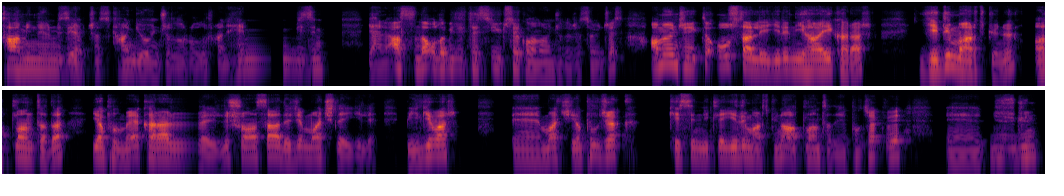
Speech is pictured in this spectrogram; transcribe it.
tahminlerimizi yapacağız. Hangi oyuncular olur? Hani hem bizim yani aslında olabilitesi yüksek olan oyuncuları söyleyeceğiz. Ama öncelikle All-Star'la ilgili nihai karar 7 Mart günü Atlanta'da yapılmaya karar verildi. Şu an sadece maçla ilgili bilgi var. Eee, maç yapılacak. Kesinlikle 7 Mart günü Atlanta'da yapılacak ve, eee, düzgün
